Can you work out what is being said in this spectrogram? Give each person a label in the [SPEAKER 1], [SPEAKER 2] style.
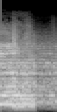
[SPEAKER 1] You.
